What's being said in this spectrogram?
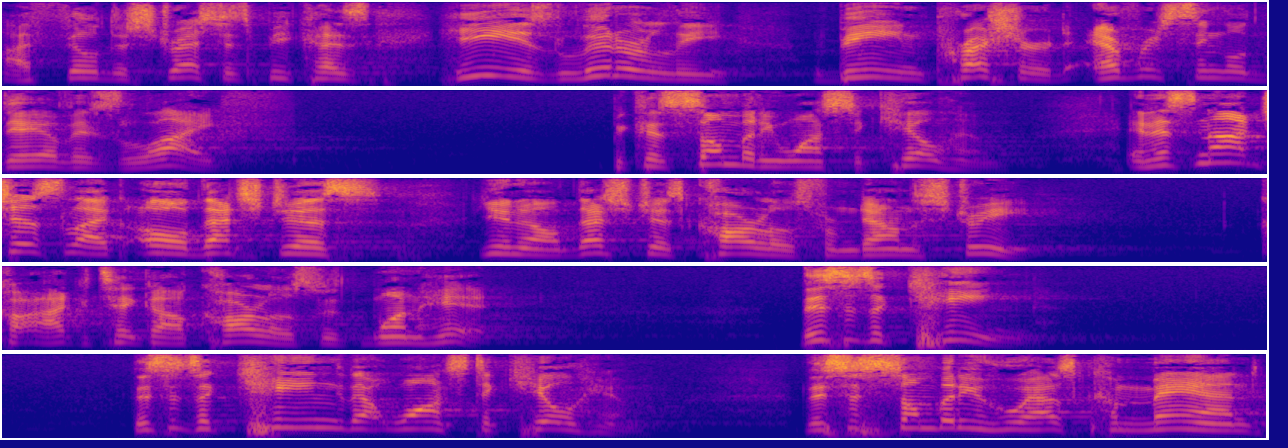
I feel distressed. It's because he is literally being pressured every single day of his life because somebody wants to kill him. And it's not just like, oh, that's just, you know, that's just Carlos from down the street. I could take out Carlos with one hit. This is a king. This is a king that wants to kill him. This is somebody who has command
